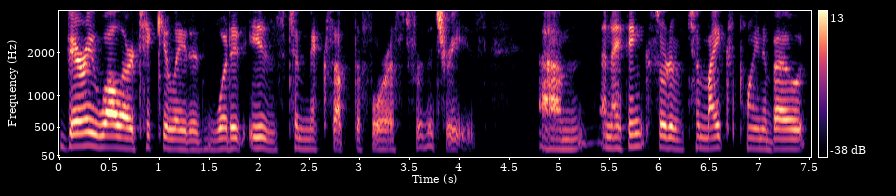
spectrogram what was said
very well articulated what it is to mix up the forest for the trees. Um, and I think, sort of to Mike's point about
